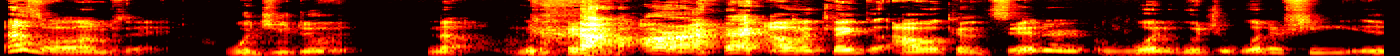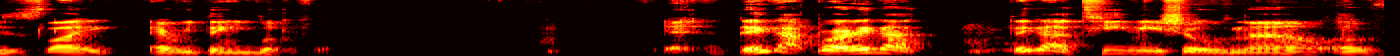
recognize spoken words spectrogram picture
That's all I'm saying. Would you do it? No. All right. I would think I would consider what would you what if she is like everything you looking for? Yeah, They got bro, they got they got TV shows now of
